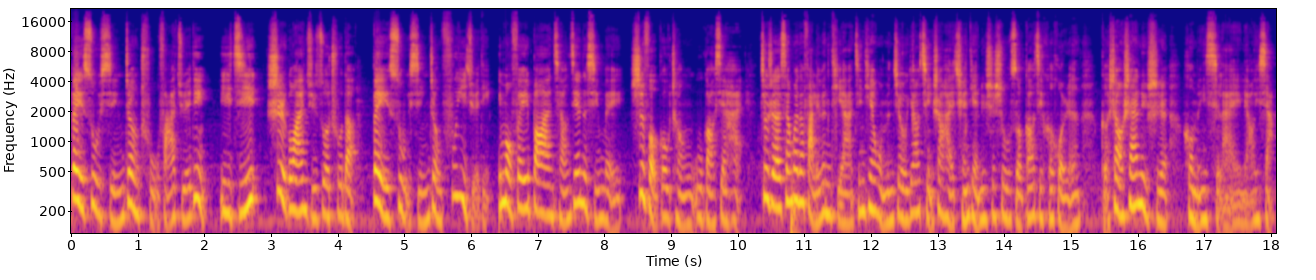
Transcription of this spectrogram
被诉行政处罚决定，以及市公安局作出的被诉行政复议决定。李某飞报案强奸的行为是否构成诬告陷害？就这相关的法律问题啊，今天我们就邀请上海全点律师事务所高级合伙人葛少山律师和我们一起来聊一下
